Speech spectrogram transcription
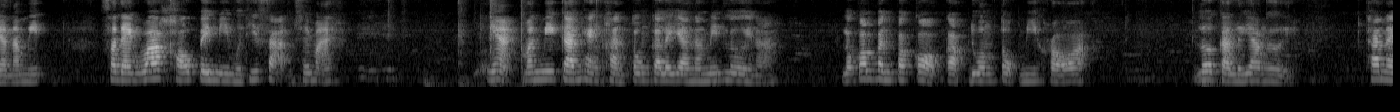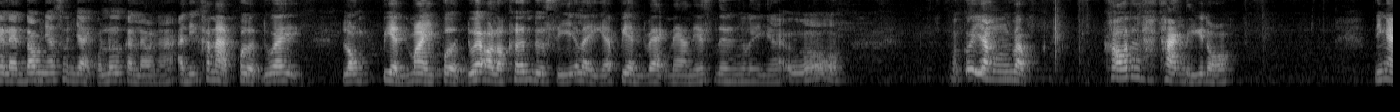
ยาณมิตร แสดงว่าเขาไปมีมือที่สามใช่ไหมเนี่ยมันมีการแข่งขันตรงกัลยาณมิตรเลยนะ แล้วก็เป็นประกอบกับดวงตกมีเคราะห์เลิกกันหรือยังเอ่ยถ้าในแรนดอมเนี้ยส่วนใหญ่ก็เลิกกันแล้วนะ อันนี้ขนาดเปิดด้วยลองเปลี่ยนใหม่เปิดด้วยออร์เคิลดูซิอะไรเงี้ยเปลี่ยนแหวกแนวนิดนึงอะไรเงี้ยเออ มันก็ยังแบบเข้าทางนี้เนาะ นี่ไง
